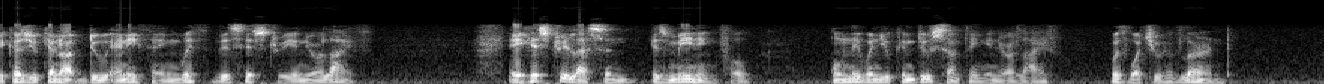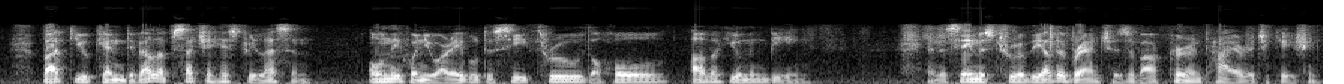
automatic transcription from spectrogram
because you cannot do anything with this history in your life. A history lesson is meaningful only when you can do something in your life with what you have learned. But you can develop such a history lesson only when you are able to see through the whole of a human being. And the same is true of the other branches of our current higher education.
